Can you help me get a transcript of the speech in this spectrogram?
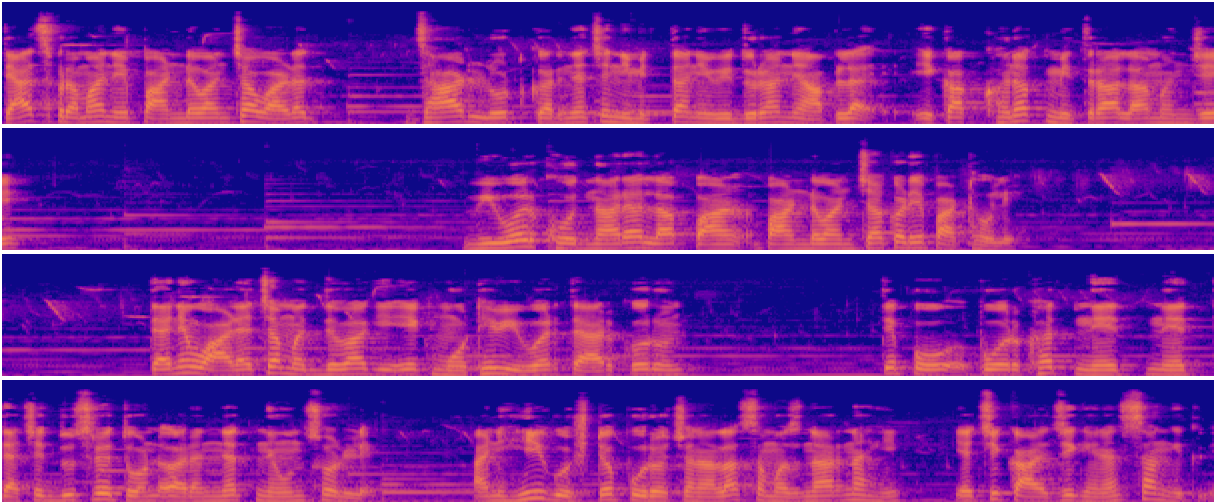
त्याचप्रमाणे पांडवांच्या वाड्यात झाड लोट करण्याच्या निमित्ताने विदुराने आपल्या एका खनक मित्राला म्हणजे विवर खोदणाऱ्याला पा पांडवांच्याकडे पाठवले. त्याने वाड्याच्या मध्यभागी एक मोठे विवर तयार करून ते पो पोरखत नेत नेत त्याचे दुसरे तोंड अरण्यात नेऊन सोडले. आणि ही गोष्ट पुरोचनाला समजणार नाही याची काळजी घेण्यास सांगितली.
